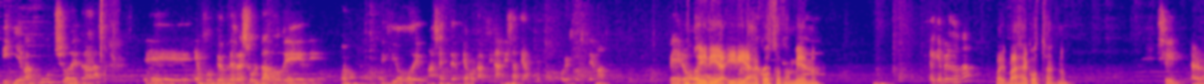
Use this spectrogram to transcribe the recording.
que llevan mucho detrás eh, en función del resultado de bueno, un juicio de una sentencia, porque al final ni se hacían por estos temas. Pero. No, iría, irías a costas también, ¿no? ¿El qué perdona? Vas a costas, ¿no? Sí, claro.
